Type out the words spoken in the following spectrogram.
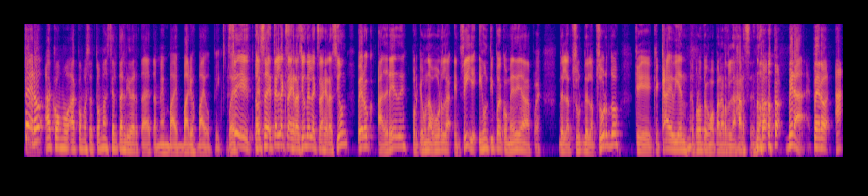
pero a como, a como se toman ciertas libertades también hay varios biopics. pues. sí, entonces, esta es la exageración de la exageración, pero adrede, porque es una burla en sí. Y es un tipo de comedia, pues, del, absur- del absurdo que, que cae bien de pronto como para relajarse, ¿no? to- to- mira, pero a-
